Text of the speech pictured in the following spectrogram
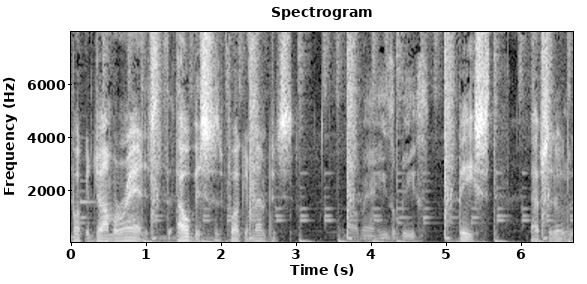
Fucking Ja Morant. It's Elvis is fucking Memphis. Oh man, he's a beast. Beast. Absolutely.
